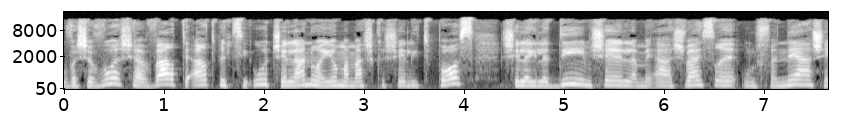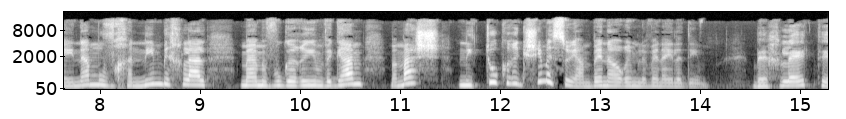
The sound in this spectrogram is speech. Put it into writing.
ובשבוע שעבר תיארת מציאות שלנו היום ממש קשה לתפוס, של הילדים של המאה ה-17 ולפניה, שאינם מובחנים בכלל מהמבוגרים, וגם ממש ניתוק רגשי מסוים בין ההורים לבין הילדים. בהחלט, אה,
